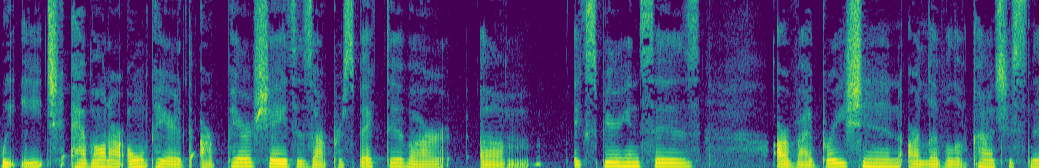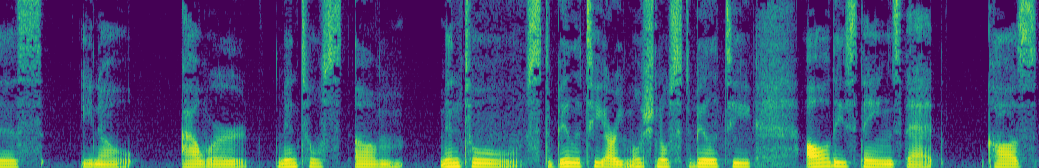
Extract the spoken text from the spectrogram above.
We each have on our own pair. Our pair of shades is our perspective, our um, experiences, our vibration, our level of consciousness, you know, our mental um, mental stability, our emotional stability, all these things that cause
